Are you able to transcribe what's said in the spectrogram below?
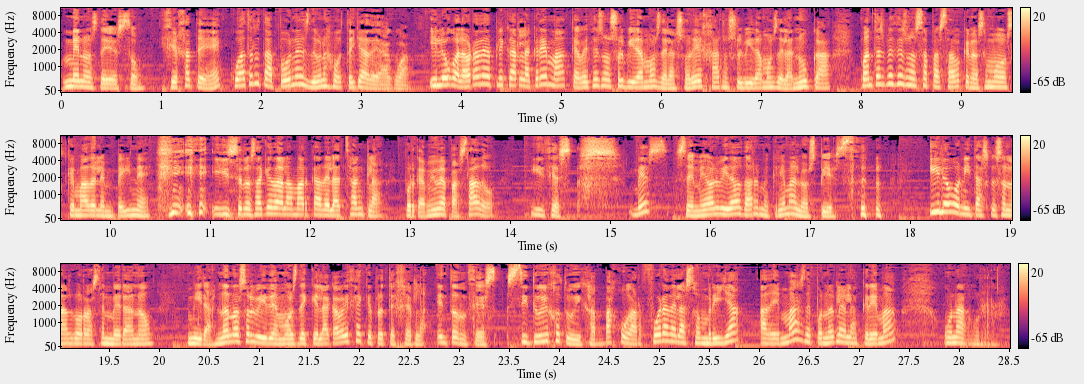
menos de eso. Fíjate, ¿eh? cuatro tapones de una botella de agua. Y luego a la hora de aplicar la crema, que a veces nos olvidamos de las orejas, nos olvidamos de la nuca. ¿Cuántas veces nos ha pasado que nos hemos quemado el empeine y se nos ha quedado la marca de la chancla? Porque a mí me ha pasado. Y dices, ¿ves? Se me ha olvidado darme crema en los pies. Y lo bonitas que son las gorras en verano. Mira, no nos olvidemos de que la cabeza hay que protegerla. Entonces, si tu hijo o tu hija va a jugar fuera de la sombrilla, además de ponerle la crema, una gorra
